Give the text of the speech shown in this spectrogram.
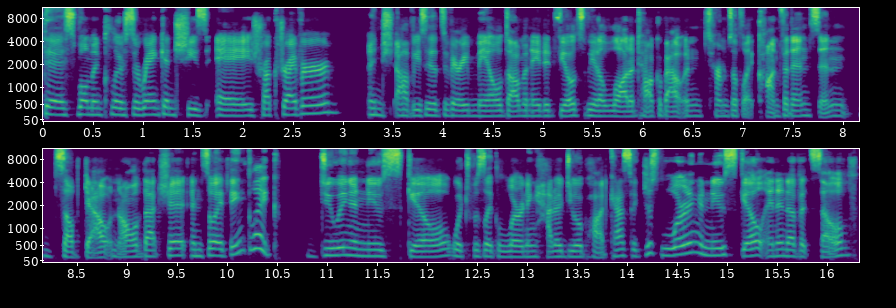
this woman, Clarissa Rankin. She's a truck driver. And obviously, that's a very male dominated field. So we had a lot to talk about in terms of like confidence and self doubt and all of that shit. And so I think like doing a new skill, which was like learning how to do a podcast, like just learning a new skill in and of itself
